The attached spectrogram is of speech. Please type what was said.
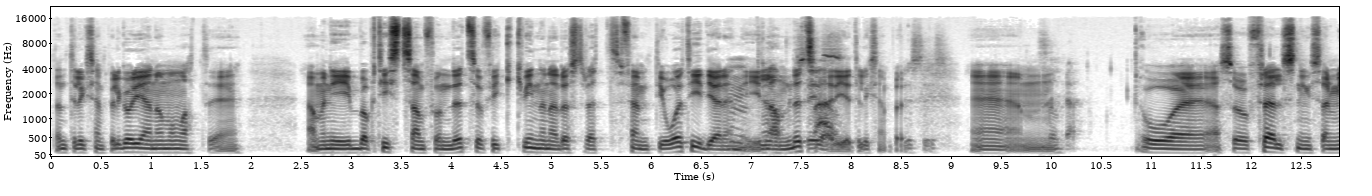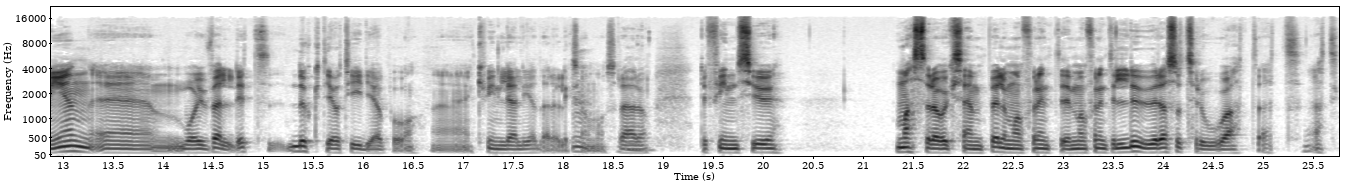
den till exempel går igenom om att eh, ja, men i baptistsamfundet så fick kvinnorna rösträtt 50 år tidigare än i Ja, landet precis. Sverige till exempel. Ehm, och eh, alltså Frälsningsarmén eh, var ju väldigt duktiga och tidiga på eh, kvinnliga ledare liksom och sådär. Och det finns ju massor av exempel och man får inte, man får inte luras och tro att, att, att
